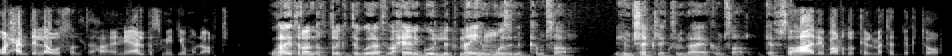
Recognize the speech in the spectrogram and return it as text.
والحمد لله وصلتها إني ألبس medium و large وهاي ترى النقطة اللي كنت أقولها. في أحيانا يقول لك ما يهم وزنك كم صار. يهم شكلك في المراية كم صار كيف صار. وهذه برضو كلمة الدكتور.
